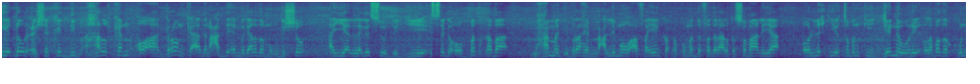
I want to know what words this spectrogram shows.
iyo dhowr cisho kadib halkan oo ah garoonka aadan cadde ee magaalada muqdisho ayaa laga soo dejiyey isaga oo bad qaba maxamed ibraahim macalimow afhayeenka xukuumadda federaalk soomaaliya oo lix iyo tobankii janawari labada kun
